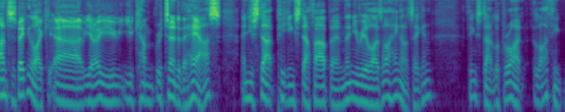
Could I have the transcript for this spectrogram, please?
unsuspecting, like uh, you know, you you come return to the house and you start picking stuff up, and then you realise, oh, hang on a second, things don't look right. Well, I think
